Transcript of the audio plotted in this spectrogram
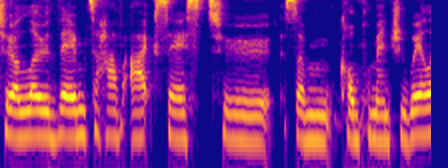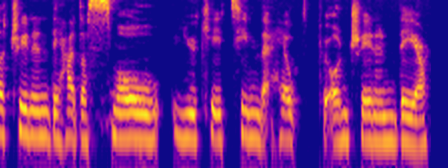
to allow them to have access to some complimentary Wella training. They had a small UK team that helped put on training there.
